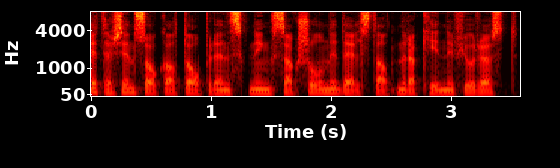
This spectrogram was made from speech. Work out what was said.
etter sin såkalte opprenskningsaksjon i delstaten Rakhine i fjor høst.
